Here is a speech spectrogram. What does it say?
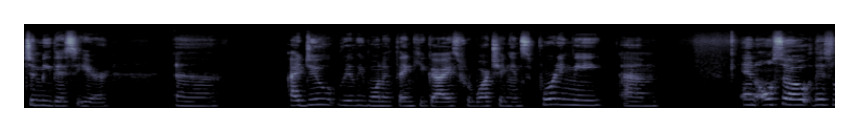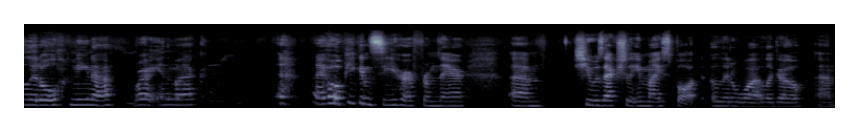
to me this year. Uh, I do really want to thank you guys for watching and supporting me. Um, and also this little Nina right in the back. I hope you can see her from there. Um, she was actually in my spot a little while ago. Um,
